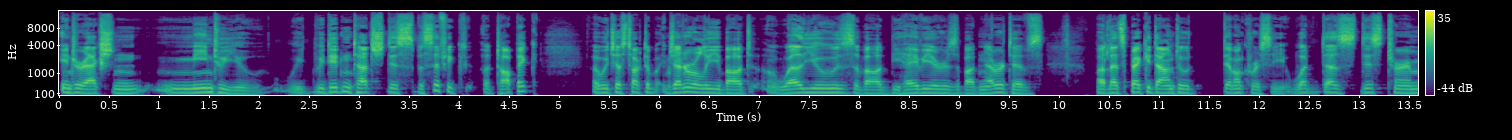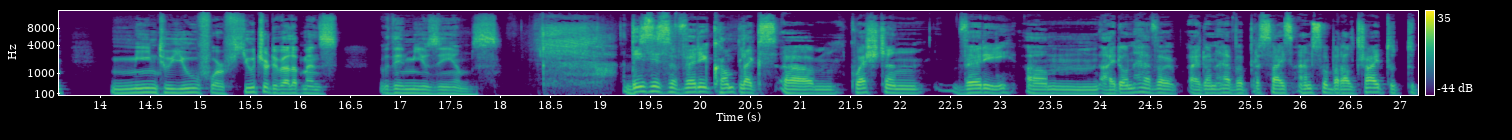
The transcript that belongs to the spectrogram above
interaction mean to you? We we didn't touch this specific uh, topic. Uh, we just talked about generally about values, about behaviors, about narratives. But let's break it down to democracy. What does this term mean to you for future developments within museums? This is a very complex um, question. Very, um, I don't have a, I don't have a precise answer, but I'll try to, to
